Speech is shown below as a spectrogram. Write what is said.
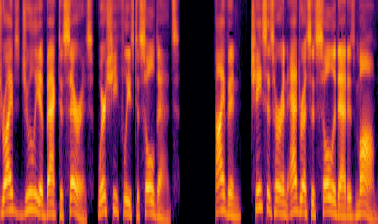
drives Julia back to Sara's, where she flees to Soledad's. Ivan chases her and addresses Soledad as mom,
